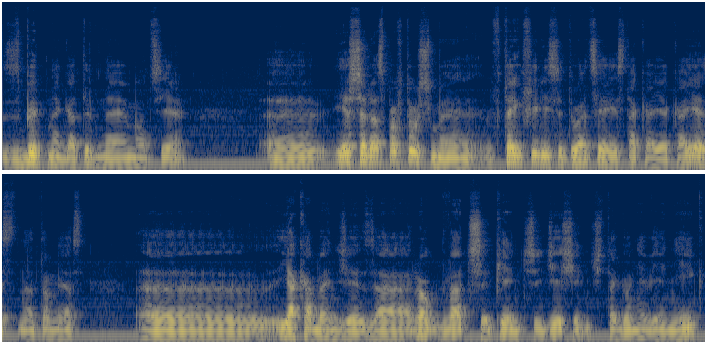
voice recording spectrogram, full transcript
zbyt negatywne emocje. E, Jeszcze raz powtórzmy, w tej chwili sytuacja jest taka, jaka jest, natomiast e, jaka będzie za rok, dwa, trzy, pięć czy dziesięć, tego nie wie nikt.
